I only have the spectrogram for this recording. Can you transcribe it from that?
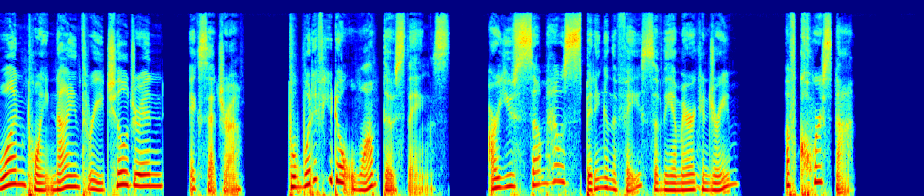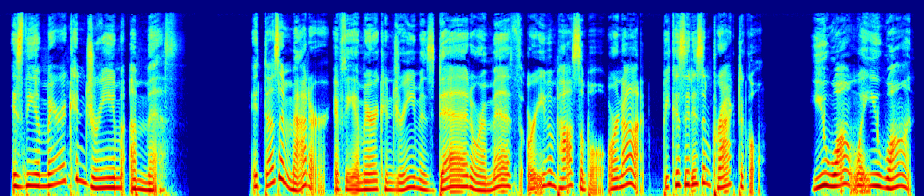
1.93 children, etc. But what if you don't want those things? Are you somehow spitting in the face of the American dream? Of course not. Is the American dream a myth? It doesn't matter if the American dream is dead or a myth or even possible or not, because it isn't practical. You want what you want.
